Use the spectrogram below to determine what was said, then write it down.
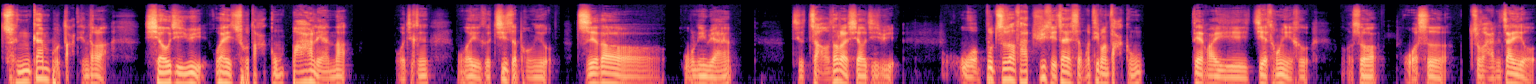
村干部打听到了，肖继玉外出打工八年了。我就跟我有个记者朋友直接到武陵源，就找到了肖继玉。我不知道他具体在什么地方打工。电话一接通以后，我说我是朱法安的战友，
